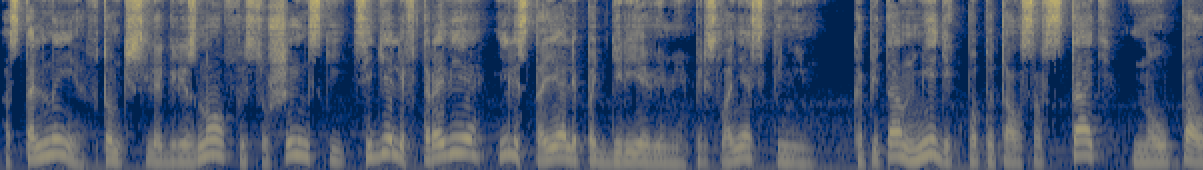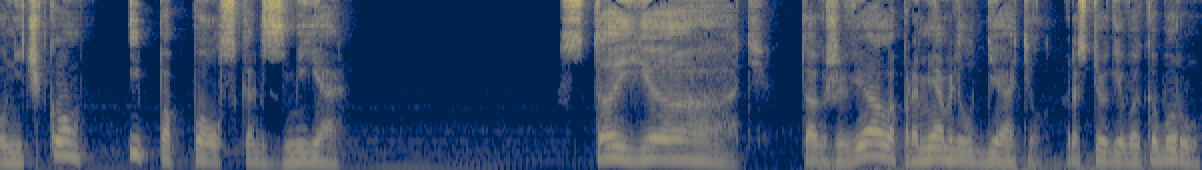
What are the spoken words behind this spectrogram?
Остальные, в том числе Грязнов и Сушинский, сидели в траве или стояли под деревьями, прислонясь к ним. Капитан-медик попытался встать, но упал ничком и пополз, как змея. «Стоять!» Так же вяло промямлил дятел, расстегивая кобуру.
